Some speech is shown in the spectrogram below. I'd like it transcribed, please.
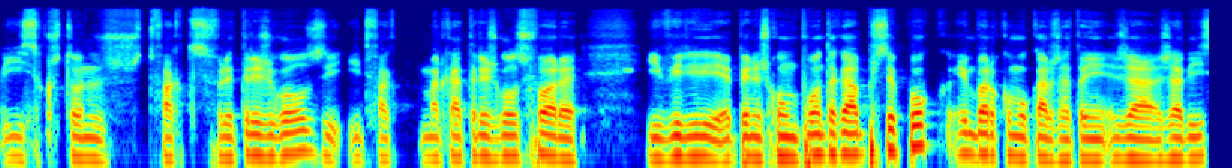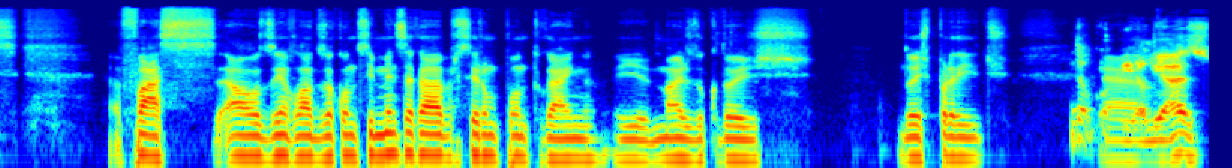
e isso custou-nos de facto sofrer três gols e, e, de facto marcar três gols fora e vir apenas com um ponto acaba por ser pouco, embora como o Carlos já, já, já disse face ao desenrolar dos acontecimentos acaba por ser um ponto ganho e mais do que dois, dois perdidos não, ah. aliás,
